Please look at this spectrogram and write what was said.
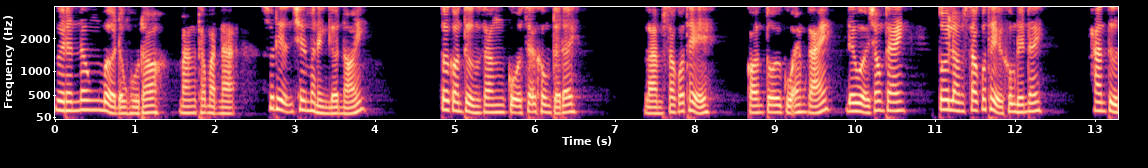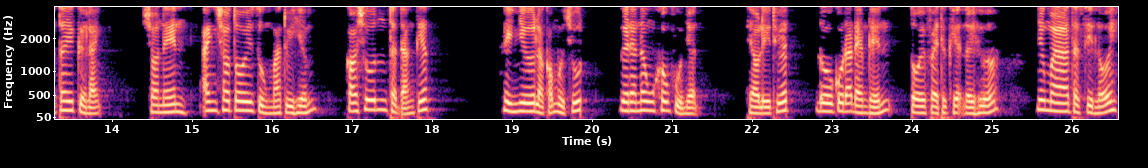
Người đàn ông mở đồng hồ đo, mang theo mặt nạ, xuất hiện trên màn hình lớn nói: "Tôi còn tưởng rằng cô sẽ không tới đây." "Làm sao có thể? Con tôi của em gái đều ở trong tay anh, tôi làm sao có thể không đến đây?" Hàn Tử Tây cười lạnh, "Cho nên anh cho tôi dùng ma túy hiếm, có chút thật đáng tiếc." Hình như là có một chút, người đàn ông không phủ nhận. Theo lý thuyết, đồ cô đã đem đến, tôi phải thực hiện lời hứa, nhưng mà thật xin lỗi,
